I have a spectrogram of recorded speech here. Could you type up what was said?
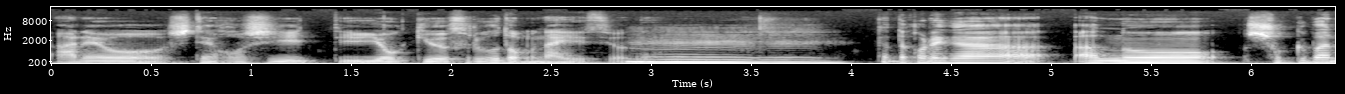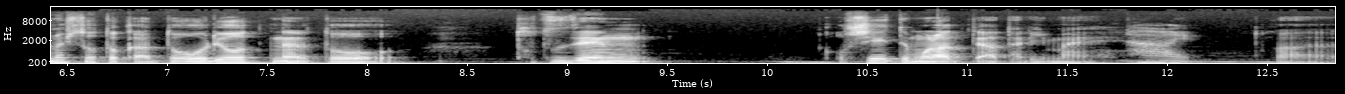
あれをしてほしいっていう要求をすることもないですようね。ん。ただこれが、あの、職場の人とか同僚ってなると、突然教えてもらって当たり前はい。とか、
